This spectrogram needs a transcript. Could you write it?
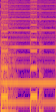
you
